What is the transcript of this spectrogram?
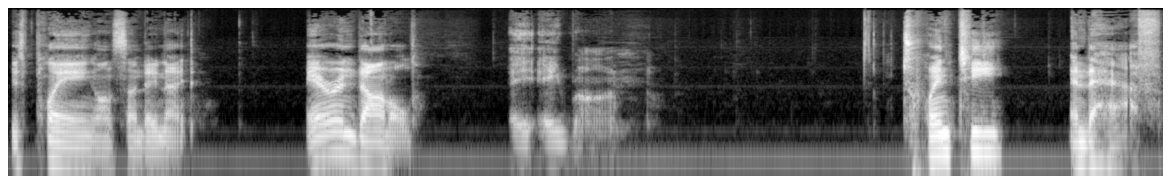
is playing on Sunday night. Aaron Donald, A Aaron. 20 and a half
